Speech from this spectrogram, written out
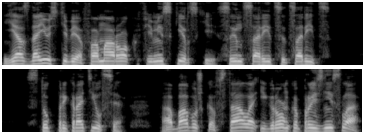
«Я сдаюсь тебе, Фома Рок Фемискирский, сын царицы цариц!» Стук прекратился а бабушка встала и громко произнесла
